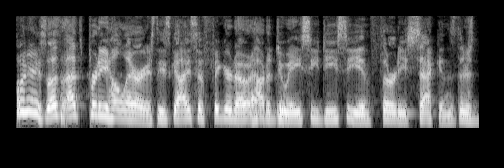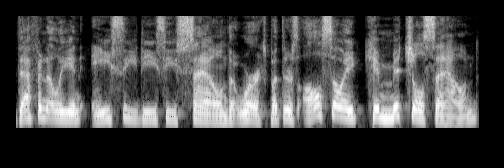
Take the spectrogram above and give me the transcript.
road! Okay, so that's, that's pretty hilarious. These guys have figured out how to do ACDC in 30 seconds. There's definitely an ACDC sound that works, but there's also a Kim Mitchell sound.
